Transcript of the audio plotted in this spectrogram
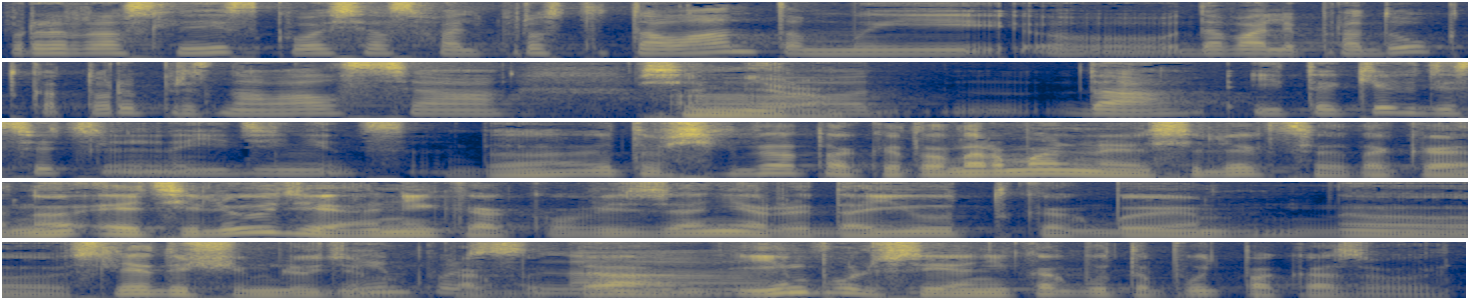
проросли сквозь асфальт просто талантом и э, давали продукт, который признавался... Всем миром. А, да, и таких действительно единицы. Да, это всегда так, это нормальная селекция такая. Но эти люди, они как визионеры дают как бы э, следующим людям... Импульс как бы, на... Да, импульс, и они как будто путь показывают.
